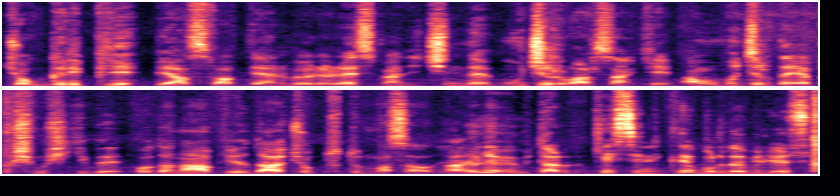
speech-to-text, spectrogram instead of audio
Çok gripli bir asfalt yani böyle resmen içinde mıcır var sanki. Ama mıcır da yapışmış gibi. O da ne yapıyor? Daha çok tutunma sağlıyor. Aynen. Öyle mi müterdim? Kesinlikle burada biliyorsun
